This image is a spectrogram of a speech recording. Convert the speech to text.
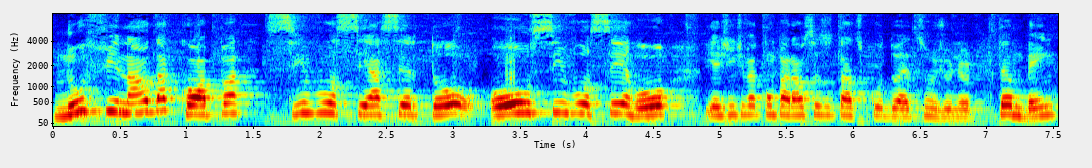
no final da Copa, se você acertou ou se você errou. E a gente vai comparar os resultados com o do Edson Júnior também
